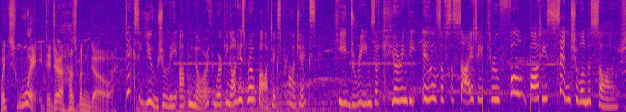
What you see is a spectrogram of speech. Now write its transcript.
Which way did your husband go? Dick's usually up north working on his robotics projects. He dreams of curing the ills of society through full body sensual massage.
